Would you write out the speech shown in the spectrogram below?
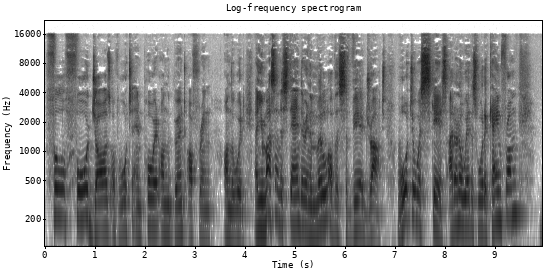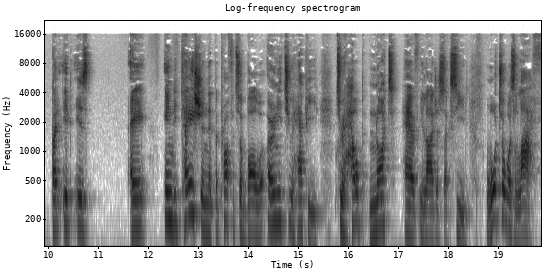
Fill four jars of water and pour it on the burnt offering on the wood. Now you must understand they're in the middle of a severe drought. Water was scarce. I don't know where this water came from, but it is a indication that the prophets of Baal were only too happy to help not have Elijah succeed. Water was life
